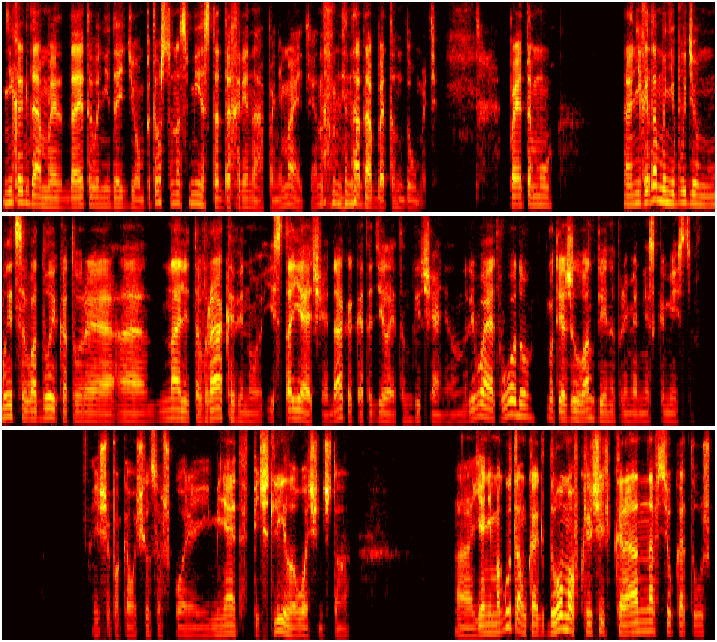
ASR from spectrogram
Никогда мы до этого не дойдем, потому что у нас места до хрена, понимаете? Нам не надо об этом думать. Поэтому а, никогда мы не будем мыться водой, которая а, налита в раковину и стоячая, да, как это делает англичанин. Он наливает воду. Вот я жил в Англии, например, несколько месяцев, еще пока учился в школе, и меня это впечатлило очень, что я не могу там, как дома, включить кран на всю катушку,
